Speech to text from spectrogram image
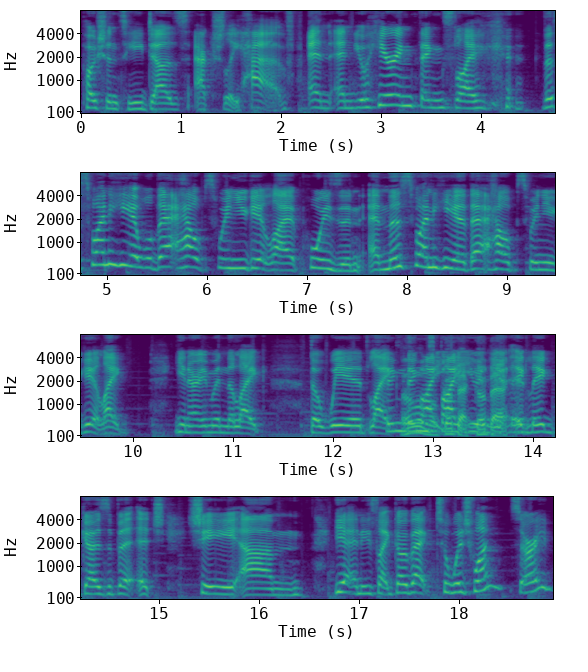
potions he does actually have, and and you're hearing things like this one here. Well, that helps when you get like poison, and this one here that helps when you get like, you know, when the like. The weird like Oh, things go bite back, you go and your, back. your leg goes a bit itch. She, um, yeah, and he's like, go back to which one? Sorry,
